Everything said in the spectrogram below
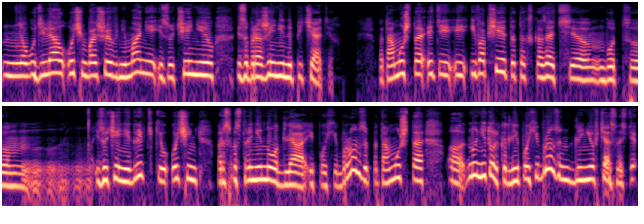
уделял очень большое внимание изучению изображений на печатях потому что эти, и, и вообще это, так сказать, э, вот эм, изучение глиптики очень распространено для эпохи бронзы, потому что, э, ну, не только для эпохи бронзы, но для нее в частности,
